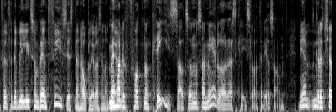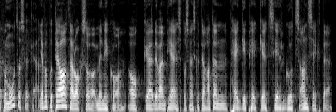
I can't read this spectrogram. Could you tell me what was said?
För, för det blir liksom rent fysiskt den här upplevelsen att Men har du fått någon kris, alltså någon sån här medelålders kris låter det ju som. Nej, Ska du köpa motorcykel? Jag var på teater också med Nico och eh, det var en pjäs på Svenska Teatern, Peggy Pickett ser Guds ansikte,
